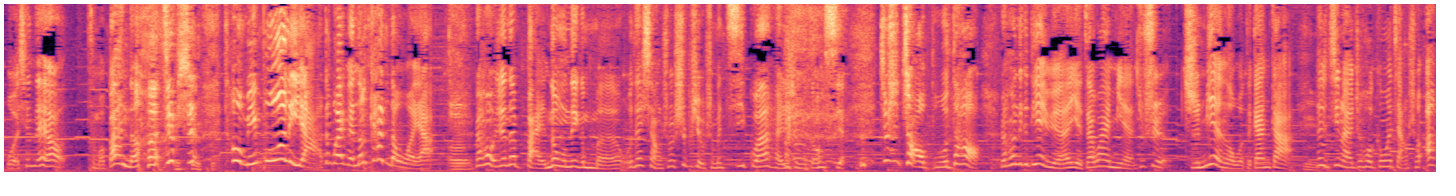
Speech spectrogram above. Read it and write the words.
我现在要怎么办呢？就是 透明玻璃呀，在外面能看到我呀。嗯。然后我就在摆弄那个门，我在想说是不是有什么机关还是什么东西，就是找不到。然后那个店员也在外面，就是直面了我的尴尬。他就进来之后跟我讲说啊，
